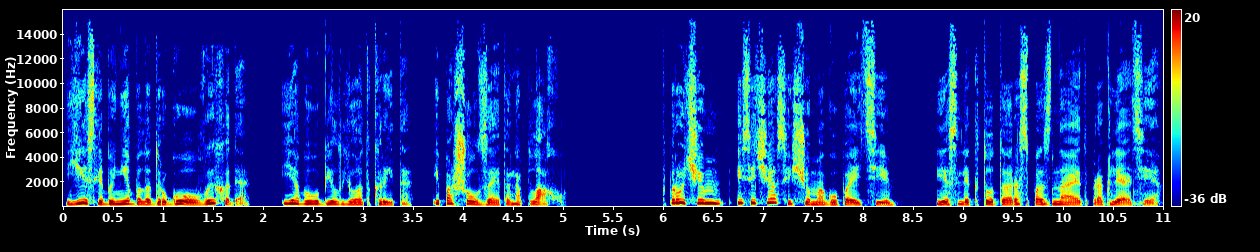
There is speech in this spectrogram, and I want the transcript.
если бы не было другого выхода, я бы убил ее открыто и пошел за это на плаху. Впрочем, и сейчас еще могу пойти, если кто-то распознает проклятие.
